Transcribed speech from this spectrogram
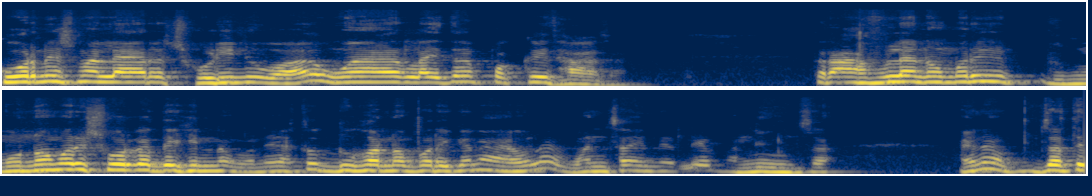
कोर्नेसमा ल्याएर छोडिनु भयो उहाँहरूलाई त पक्कै थाहा छ। तर आफूलाई नम्बरी नम्बरी स्वर्ग देखिन्न भने जस्तो दुःख नपरेकन आफूलाई भन्छ यिनीहरूले भन्ने हुन्छ। होइन जस्तै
